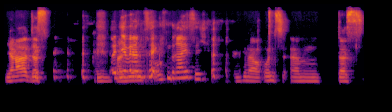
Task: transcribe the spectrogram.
Ja, das. bei, dir wären es 36. Genau. Und ähm, das,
